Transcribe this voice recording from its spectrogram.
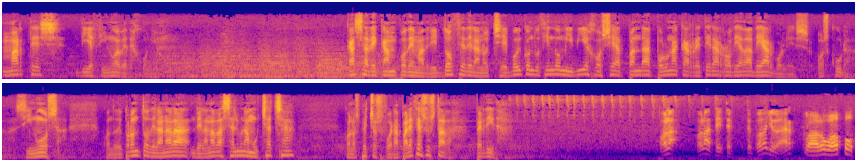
martes 19 de junio. Casa de Campo de Madrid, 12 de la noche. Voy conduciendo mi viejo Seat Panda por una carretera rodeada de árboles, oscura, sinuosa, cuando de pronto de la nada, de la nada sale una muchacha con los pechos fuera. Parece asustada, perdida. Hola, hola, ¿te, te, te puedo ayudar? Claro, guapo.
